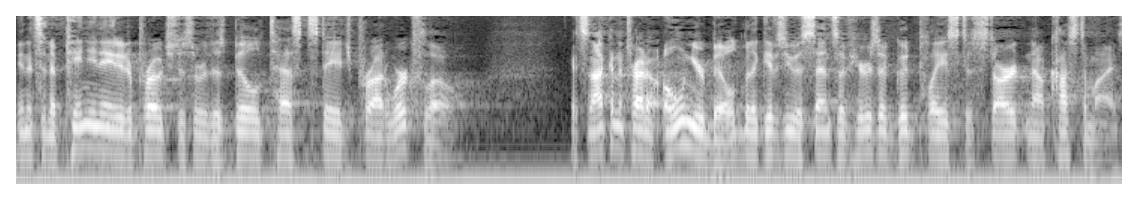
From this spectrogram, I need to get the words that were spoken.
And it's an opinionated approach to sort of this build, test, stage, prod workflow. It's not going to try to own your build, but it gives you a sense of here's a good place to start, now customize.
